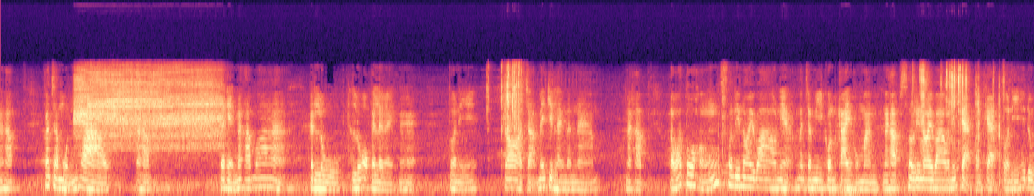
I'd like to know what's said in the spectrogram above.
นะครับ ก็จะหมุนวาลวนะครับ จะเห็นนะครับว่า เป็นรูทะลุออกไปเลยนะฮะตัวนี้ก็จะไม่กินแรงดันน้ำนะครับ แต่ว่าตัวของโซลินอยวาลเนี่ยมันจะมีกลไกของมันนะครับโซลินอยวาลวันนี้แกะผมแกะตัวนี้ให้ดู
